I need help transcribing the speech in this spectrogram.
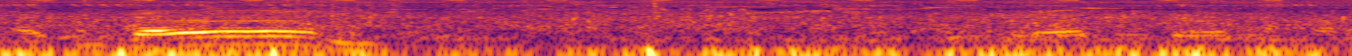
ไปที่เดิมเดิมที่เดิมนะครับ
